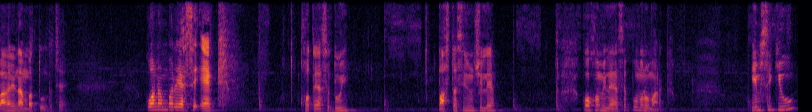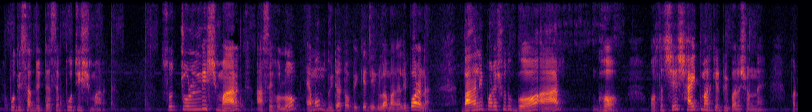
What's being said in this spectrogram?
বাঙালি নাম্বার তুলতে চায়। ক নাম্বারে আছে এক খতে আছে দুই, পাঁচটা সৃজনশীলে কখ মিলে আছে পনেরো মার্ক। এমসিকিউ প্রতি সাবজেক্টে আছে পঁচিশ মার্ক। সো চল্লিশ মার্ক আছে হলো এমন দুইটা টপিকে যেগুলো বাঙালি পড়ে না। বাঙালি পড়ে শুধু গ আর ঘ। অর্থাৎ সে ষাট মার্কের প্রিপারেশন নেয়। বাট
